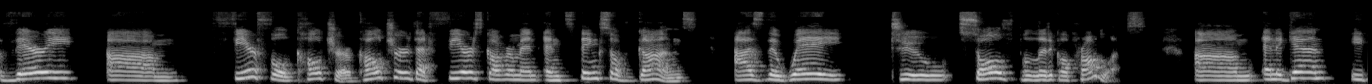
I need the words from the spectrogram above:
very um, fearful culture, culture that fears government and thinks of guns as the way to solve political problems. Um, and again, it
